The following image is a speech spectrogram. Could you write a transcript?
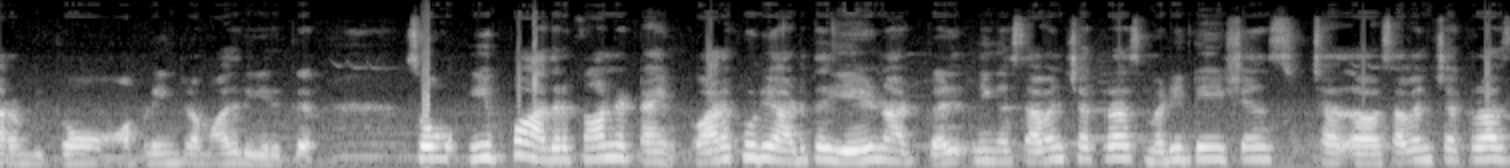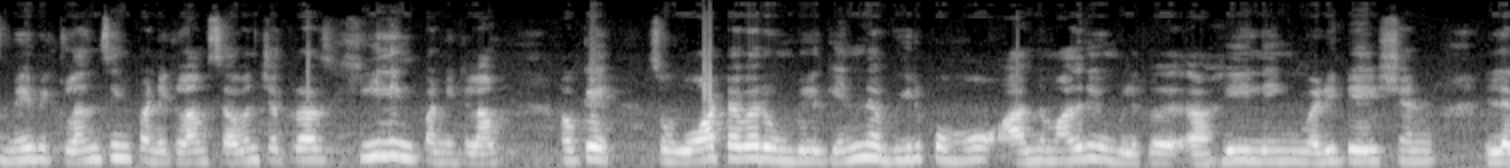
ஆரம்பிக்கும் அப்படின்ற மாதிரி இருக்கு. ஸோ இப்போ அதற்கான டைம் வரக்கூடிய அடுத்த ஏழு நாட்கள் நீங்கள் seven chakras meditations seven chakras maybe cleansing பண்ணிக்கலாம் செவன் சக்ராஸ் ஹீலிங் பண்ணிக்கலாம். ஓகே ஸோ வாட் எவர் உங்களுக்கு என்ன விருப்பமோ அந்த மாதிரி உங்களுக்கு ஹீலிங் மெடிடேஷன் இல்லை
